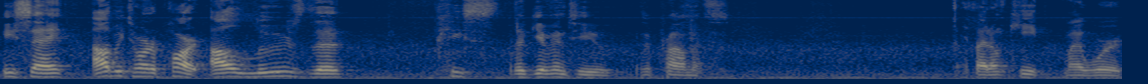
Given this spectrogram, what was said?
He's saying, I'll be torn apart. I'll lose the peace that I've given to you as a promise if I don't keep my word.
